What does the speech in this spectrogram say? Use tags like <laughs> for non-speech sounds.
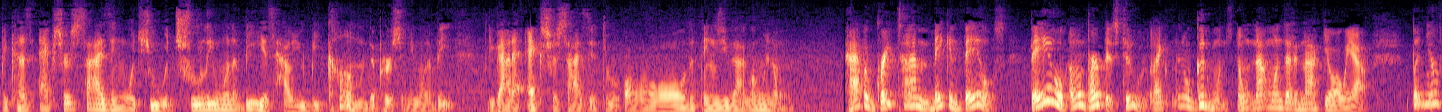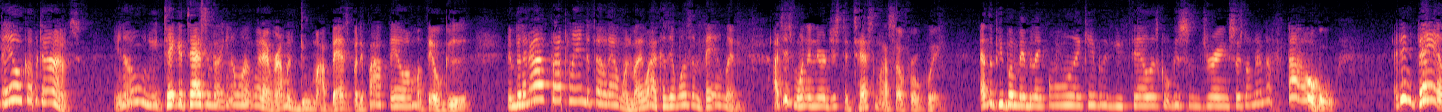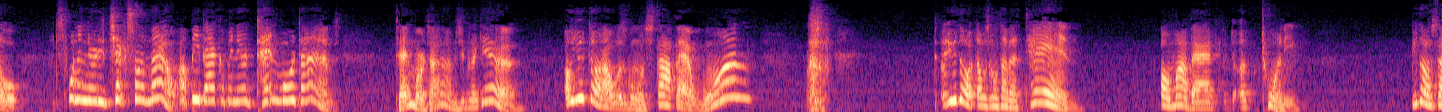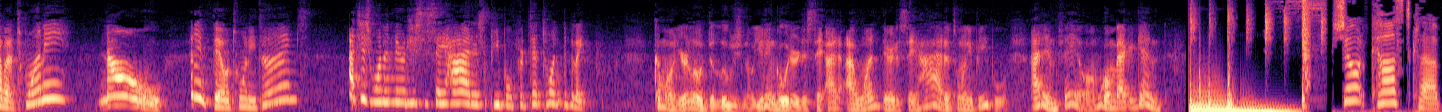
because exercising what you would truly want to be is how you become the person you want to be. You got to exercise it through all the things you got going on. Have a great time making fails. Fail on purpose too. Like, you know, good ones. Don't not ones that knock you all the way out. But you know, fail a couple times. You know, you take a test and be like, you know what, whatever. I'm gonna do my best. But if I fail, I'm gonna feel good. And be like, I, I plan to fail that one. Like, why? Because it wasn't failing. I just went in there just to test myself real quick. Other people may be like, oh, I can't believe you failed. Let's go get some drinks or something. No, I didn't fail. I just went in there to check something out. I'll be back up in there 10 more times. 10 more times. You'd be like, yeah. Oh, you thought I was going to stop at one? <laughs> you thought I was going to stop at 10. Oh, my bad. Uh, 20. You thought I was stop at 20? No. I didn't fail 20 times. I just went in there just to say hi to people for 10, 20. To be like, come on, you're a little delusional. You didn't go there to say, I, I went there to say hi to 20 people. I didn't fail. I'm going back again. Short Cast Club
